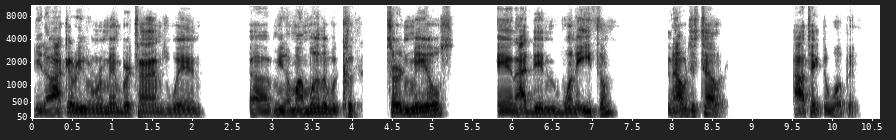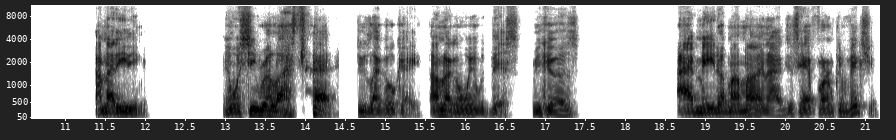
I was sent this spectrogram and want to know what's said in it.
You know, I can even remember times when, uh, you know, my mother would cook certain meals and I didn't want to eat them. And I would just tell her, I'll take the whooping. I'm not eating it. And when she realized that, she was like, okay, I'm not going to win with this because I made up my mind. I just had firm conviction.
